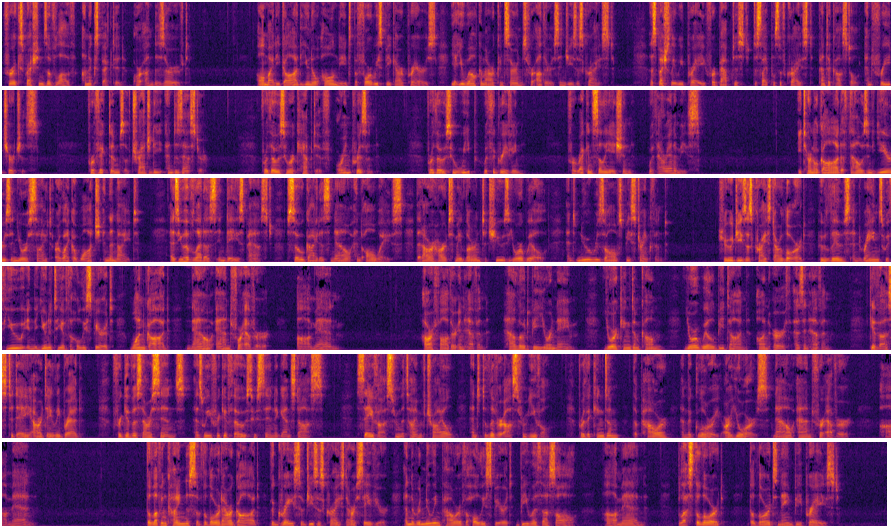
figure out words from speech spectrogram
for expressions of love unexpected or undeserved. Almighty God, you know all needs before we speak our prayers, yet you welcome our concerns for others in Jesus Christ. Especially we pray for Baptist, Disciples of Christ, Pentecostal, and free churches for victims of tragedy and disaster, for those who are captive or in prison, for those who weep with the grieving, for reconciliation with our enemies. Eternal God, a thousand years in your sight are like a watch in the night. As you have led us in days past, so guide us now and always, that our hearts may learn to choose your will and new resolves be strengthened through Jesus Christ our Lord, who lives and reigns with you in the unity of the Holy Spirit, one God, now and forever. Amen. Our Father in heaven, hallowed be your name. Your kingdom come, your will be done, on earth as in heaven. Give us today our daily bread. Forgive us our sins, as we forgive those who sin against us Save us from the time of trial, and deliver us from evil. For the kingdom, the power, and the glory are yours, now and forever. Amen. The loving kindness of the Lord our God, the grace of Jesus Christ our Saviour, and the renewing power of the Holy Spirit be with us all. Amen. Bless the Lord. The Lord's name be praised.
